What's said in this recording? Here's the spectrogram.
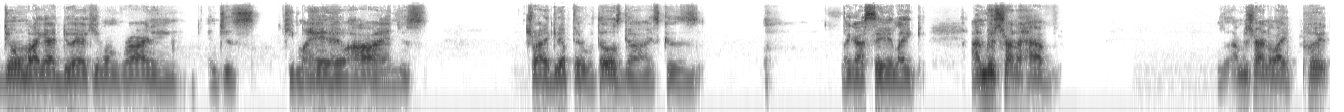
doing what I got to do. I got to keep on grinding and just keep my head held high and just try to get up there with those guys. Cause, like I said, like I'm just trying to have. I'm just trying to like put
